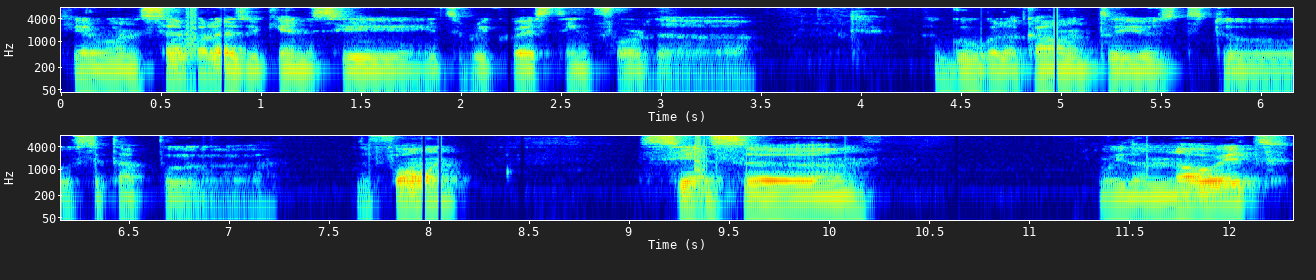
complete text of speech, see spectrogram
here one sample. As you can see, it's requesting for the Google account used to set up uh, the phone. Since uh, we don't know it,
